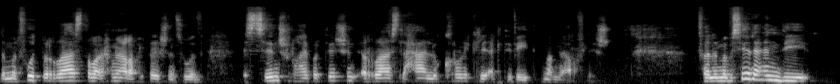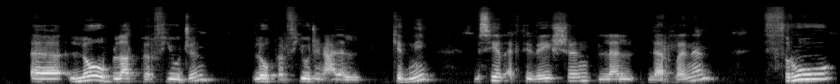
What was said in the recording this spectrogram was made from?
لما نفوت بال RAAS طبعا إحنا بنعرف ال patients with essential hypertension ال RAAS لحاله chronically activated ما بنعرف ليش. فلما بصير عندي low blood perfusion low perfusion على ال kidney بصير activation لل renin through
